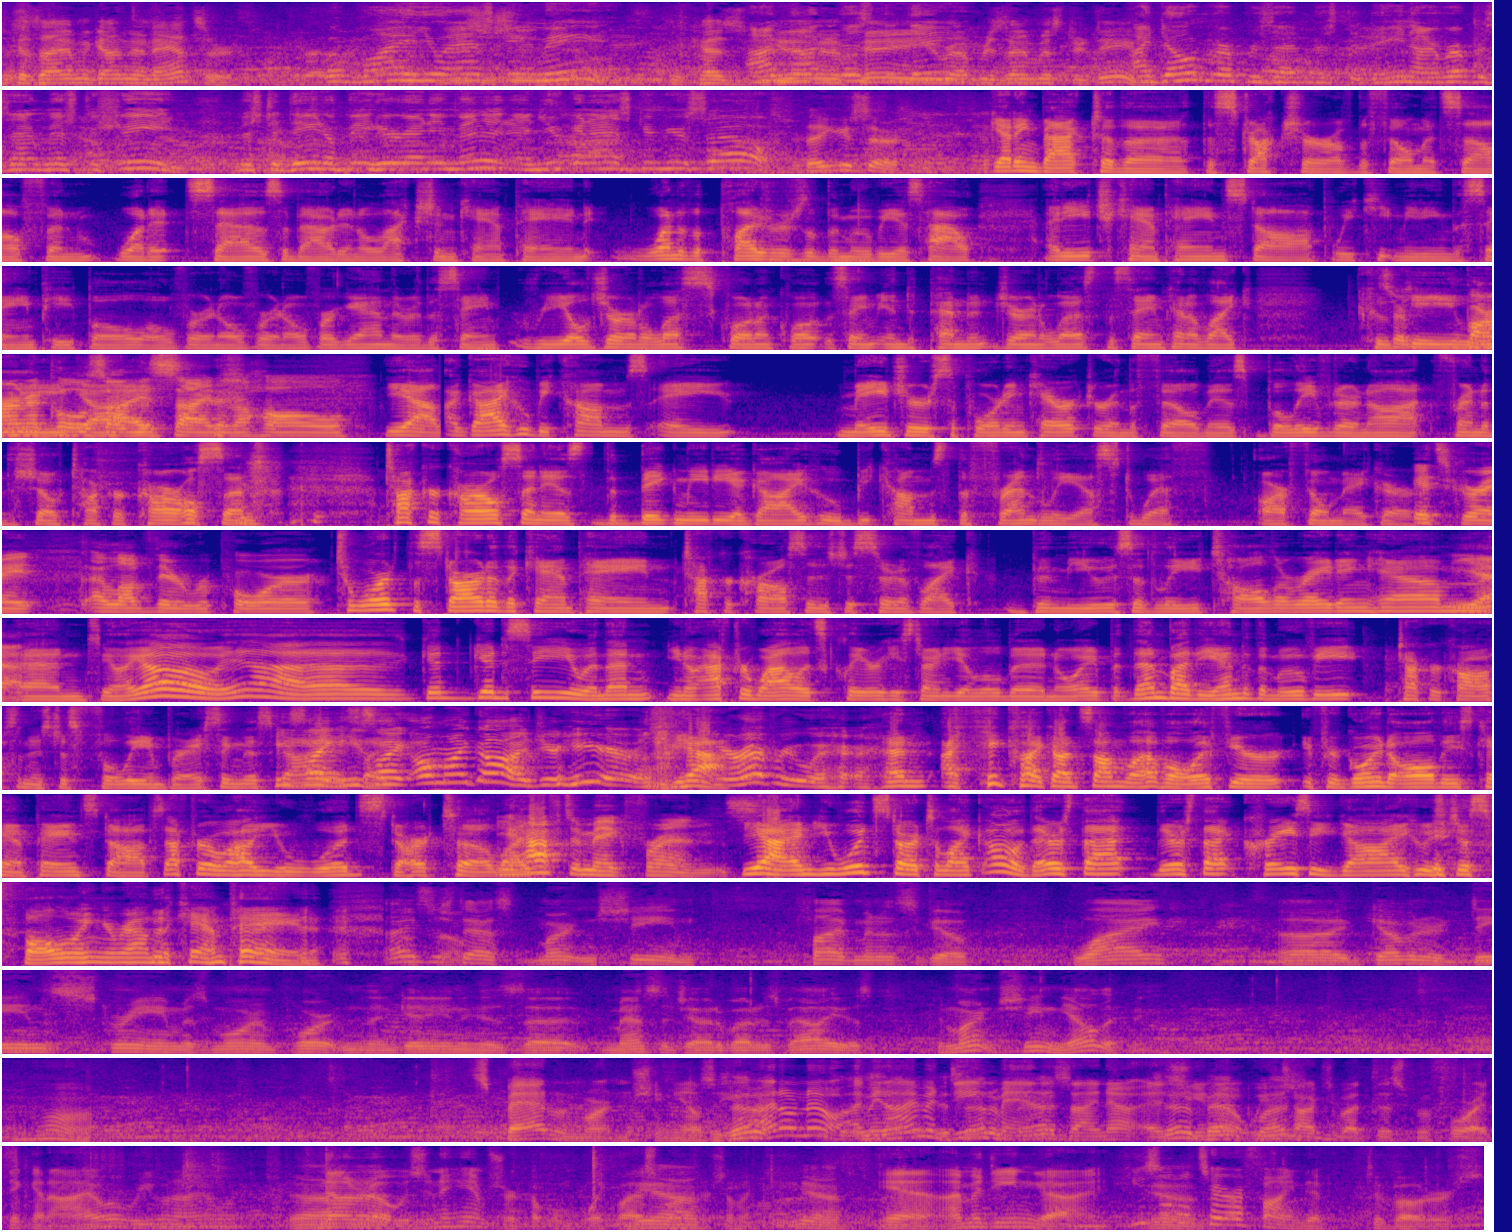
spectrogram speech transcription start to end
Because I haven't gotten an answer. But why are you asking me? Because I'm you not have an Mr. opinion, you represent Mr. Dean. I don't represent Mr. Dean. I represent Mr. Sheen. Mr. Dean will be here any minute, and you can ask him yourself. Thank you, sir. Getting back to the the structure of the film itself and what it says about an election campaign, one of the pleasures of the movie is how at each campaign stop we keep meeting the same people over and over and over again. There are the same real journalists, quote unquote, the same independent journalists, the same kind of like Sort of kooky barnacles on the side of the hull. Yeah, a guy who becomes a major supporting character in the film is, believe it or not, friend of the show Tucker Carlson. Tucker Carlson is the big media guy who becomes the friendliest with our filmmaker. It's great. I love their rapport. Toward the start of the campaign, Tucker Carlson is just sort of like bemusedly tolerating him, Yeah. and being like, "Oh yeah, uh, good, good to see you." And then you know, after a while, it's clear he's starting to get a little bit annoyed. But then by the end of the movie, Tucker Carlson is just fully embracing this He's guy. like It's he's like, oh my god, you're here. Like, Yeah. you're everywhere. and I think like on some level, if you're if you're going to all these campaign stops, after a while you would start to like You have to make friends. yeah, and you would start to like, oh, there's that there's that crazy guy who's just following around the campaign. I just asked Martin Sheen five minutes ago why uh, Governor Dean's scream is more important than getting his uh, message out about his values. And Martin Sheen yelled at me. Huh. It's bad when Martin Sheen yells at Is you. that a- I don't know. I mean, that- I'm a Dean a man, bad- as I know. As you bad know, we've talked about this before. I think in Iowa. Were you in Iowa? Uh, no, no, no. It was in New Hampshire a couple, like last Yeah, month or something. yeah. Yeah, I'm a Dean guy. He's a little terrifying to, to voters.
